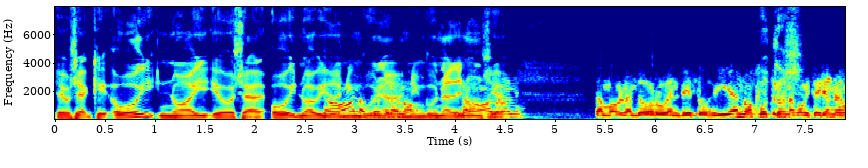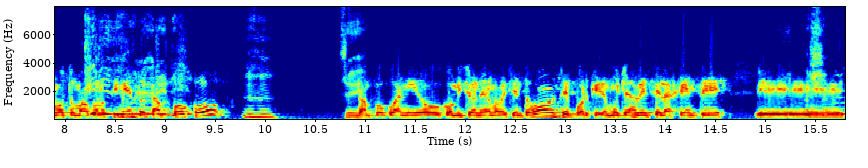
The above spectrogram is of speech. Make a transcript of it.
eh. O sea que hoy no hay, o sea, hoy no ha habido No, ninguna no. ninguna denuncia. no. Estamos hablando, Rubén, de estos días. Nosotros en la comisaría no hemos tomado conocimiento, tampoco. Sí. Tampoco han ido comisiones de 911 porque muchas veces la gente eh,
